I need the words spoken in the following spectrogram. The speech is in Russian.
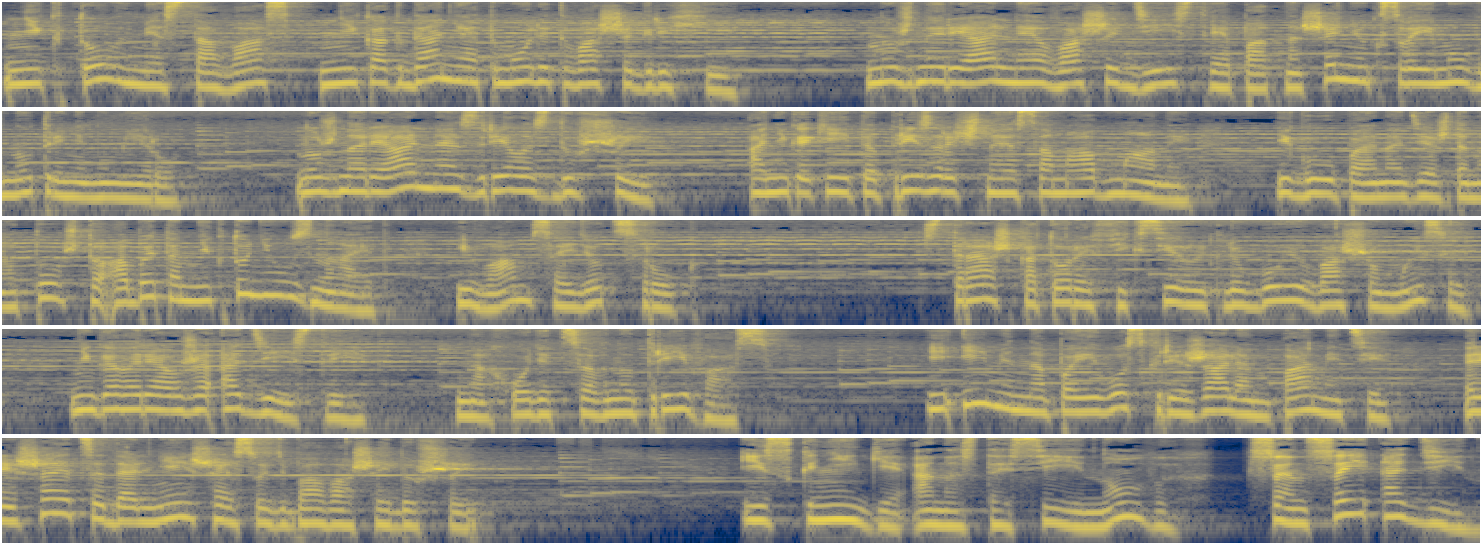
Никто вместо вас никогда не отмолит ваши грехи. Нужны реальные ваши действия по отношению к своему внутреннему миру. Нужна реальная зрелость души, а не какие-то призрачные самообманы и глупая надежда на то, что об этом никто не узнает и вам сойдет с рук. Страж, который фиксирует любую вашу мысль, не говоря уже о действии, находится внутри вас. И именно по его скрижалям памяти решается дальнейшая судьба вашей души. Из книги Анастасии Новых «Сенсей 1»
